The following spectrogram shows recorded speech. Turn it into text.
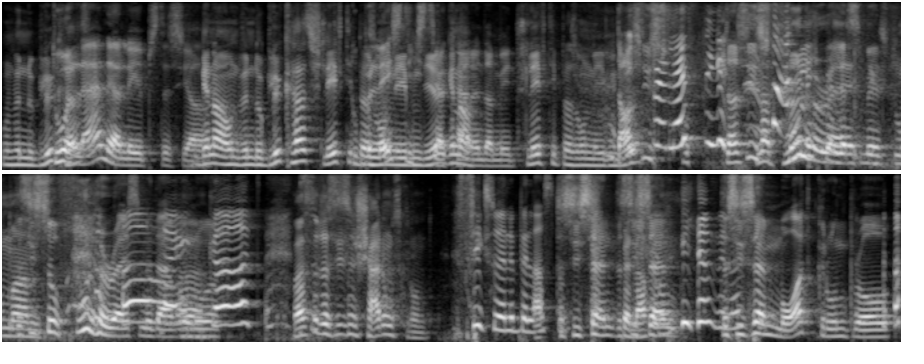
Und wenn du Glück Du hast. alleine erlebst es ja. Genau, und wenn du Glück hast, schläft die Du Person neben dir. ja genau. damit. Schläft die Person neben dir. Das ist, das ist Full belästigst Harassment. du, Mann. Das ist so Full Oh Harassment einfach mein nur. Gott! Weißt du, das ist ein Scheidungsgrund. Sexuelle Belastung. Das ist ein, das ist ein, das ist ein Mordgrund, Bro.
